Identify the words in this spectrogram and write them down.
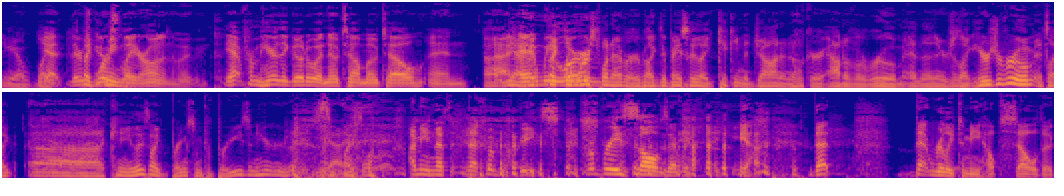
you know. Like, yeah, there's like, I worse mean, later on in the movie. Yeah, from here they go to a no-tell motel and Uh, uh, yeah, and like, we like learn the worst one ever. Like they're basically like kicking a John and a hooker out of a room, and then they're just like, "Here's your room." It's like, uh, can you at least like bring some Febreze in here? Yeah. I mean, that's that. Febreze. Febreze solves everything. yeah, that that really to me helps sell the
